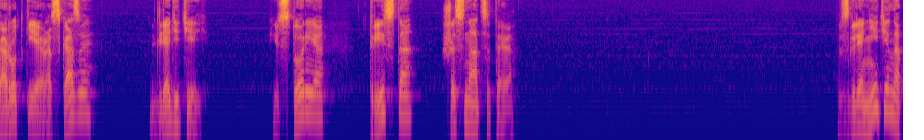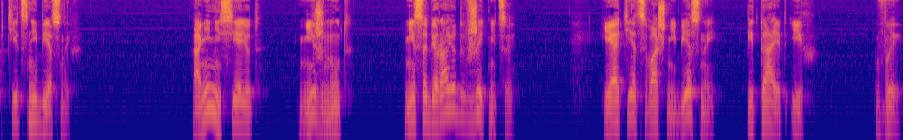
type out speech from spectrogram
Короткие рассказы для детей. История 316. Взгляните на птиц небесных. Они не сеют, не жнут, не собирают в житницы. И Отец ваш Небесный питает их. Вы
